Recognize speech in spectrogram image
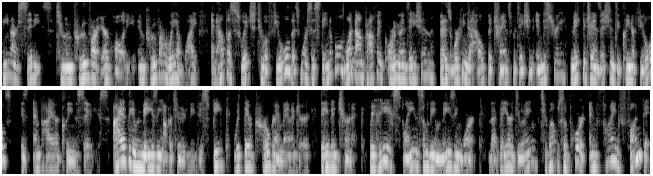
clean our cities, to improve our air quality, improve our way of life, and help us switch to a fuel that's more sustainable. One nonprofit organization that is working to help the transportation industry make the transition to cleaner fuels is Empire Clean Cities. I had the amazing opportunity to speak with their program manager, David Chernack, where he explains some of the amazing work that they are doing to help support and find funding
